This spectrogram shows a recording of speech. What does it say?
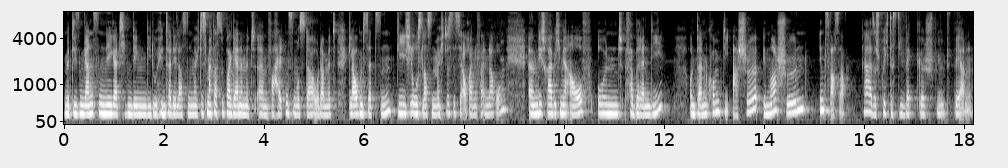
mit diesen ganzen negativen Dingen, die du hinter dir lassen möchtest. Ich mache das super gerne mit ähm, Verhaltensmuster oder mit Glaubenssätzen, die ich loslassen möchte. Das ist ja auch eine Veränderung. Ähm, die schreibe ich mir auf und verbrenne die. Und dann kommt die Asche immer schön ins Wasser. Ja, also sprich, dass die weggespült werden.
